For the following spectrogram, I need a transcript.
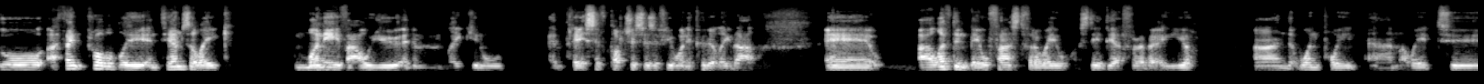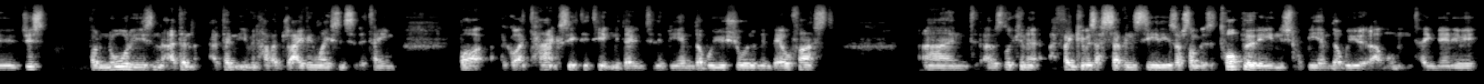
So I think probably in terms of like money value and like you know impressive purchases if you want to put it like that. Uh, I lived in Belfast for a while. Stayed there for about a year, and at one point um, I went to just for no reason. I didn't. I didn't even have a driving license at the time, but I got a taxi to take me down to the BMW showroom in Belfast. And I was looking at, I think it was a seven series or something. It was the top of the range BMW at that moment in time, anyway.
